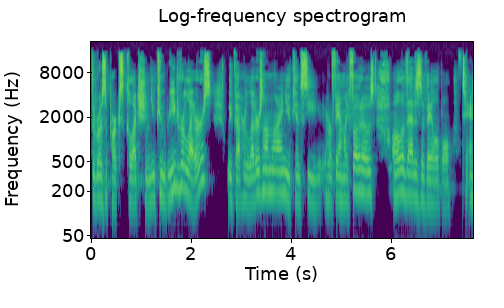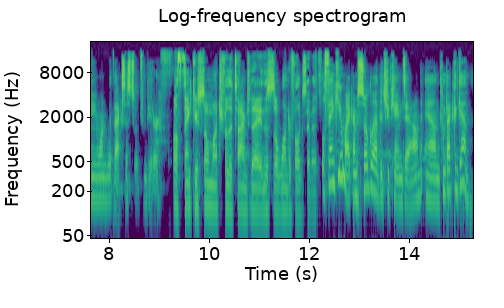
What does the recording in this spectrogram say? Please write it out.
the Rosa Parks collection. You can read her letters. We've got her letters online. You can see her family photos. All of that is available to anyone with access to a computer. Well, thank you so much for the time today. And this is a wonderful exhibit. Well, thank you, Mike. I'm so glad that you came down and come back again.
